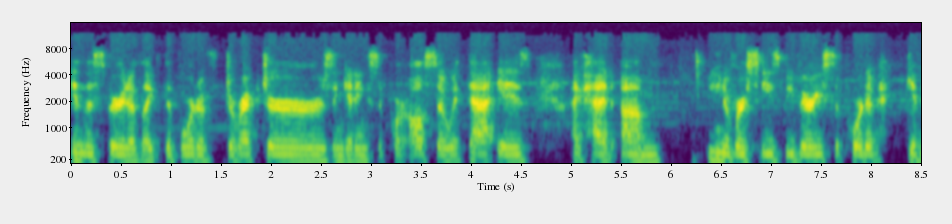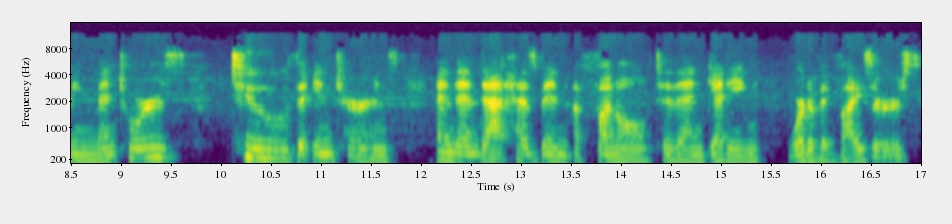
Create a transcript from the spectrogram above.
in the spirit of like the board of directors and getting support also with that is I've had um, universities be very supportive giving mentors to the interns. And then that has been a funnel to then getting word of advisors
